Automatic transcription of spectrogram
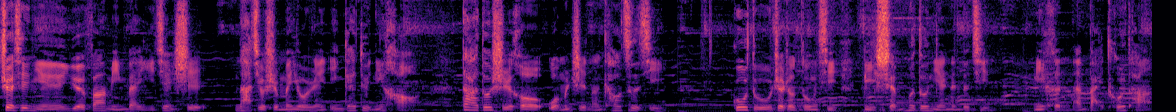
这些年越发明白一件事，那就是没有人应该对你好。大多时候，我们只能靠自己。孤独这种东西比什么都粘人的紧，你很难摆脱它。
